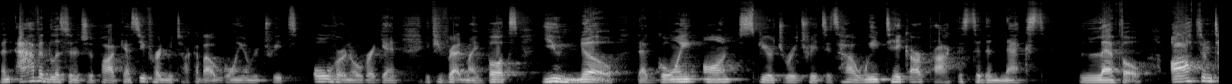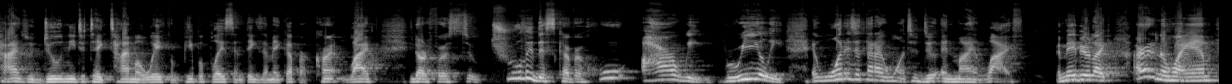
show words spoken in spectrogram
an avid listener to the podcast, you've heard me talk about going on retreats over and over again. If you've read my books, you know that going on spiritual retreats is how we take our practice to the next level. Oftentimes, we do need to take time away from people, place, and things that make up our current life in order for us to truly discover who are we really and what is it that I want to do in my life. And maybe you're like, I already know who I am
